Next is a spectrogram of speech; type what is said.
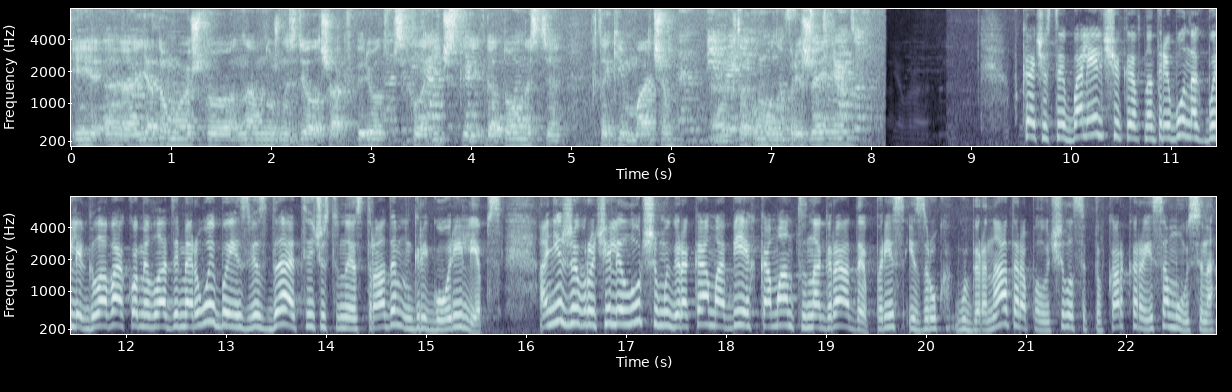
И э, я думаю, что нам нужно сделать шаг вперед в психологической готовности к таким матчам, э, к такому напряжению. В качестве болельщиков на трибунах были глава Коми Владимир Уйба и звезда отечественной эстрады Григорий Лепс. Они же вручили лучшим игрокам обеих команд награды. Приз из рук губернатора получила сыктывкарка Раиса Мусина.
